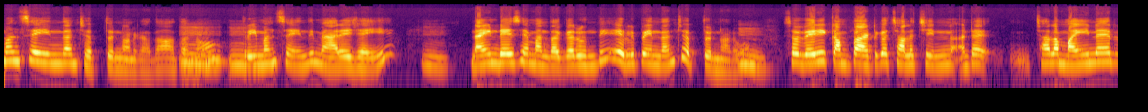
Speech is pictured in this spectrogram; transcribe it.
మంత్స్ అయిందని చెప్తున్నాడు కదా అతను. త్రీ మంత్స్ అయింది మ్యారేజ్ అయ్యి. నైన్ డేసే మన దగ్గర ఉంది వెళ్ళిపోయిందని చెప్తున్నాడు. సో వెరీ కంపాక్ట్గా చాలా చిన్న అంటే చాలా మైనర్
